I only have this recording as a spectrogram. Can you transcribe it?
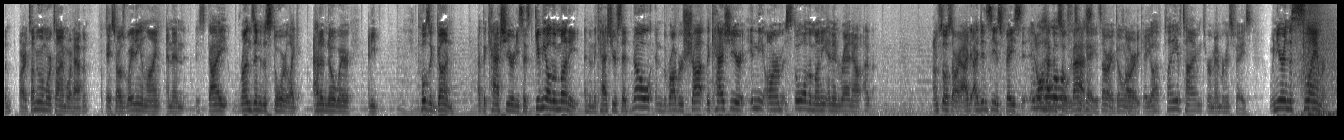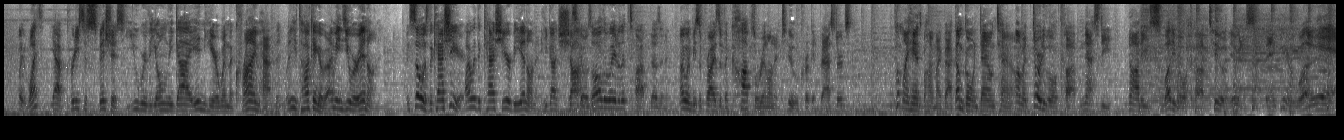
Alright, tell me one more time what happened. Okay, so I was waiting in line, and then this guy runs into the store, like, out of nowhere, and he, he pulls a gun at the cashier and he says, Give me all the money! And then the cashier said, No! And the robber shot the cashier in the arm, stole all the money, and then ran out. I'm, I'm so sorry. I, I didn't see his face. It, it Whoa, all whoa, happened whoa, so fast. It's okay. It's all right. Don't Sorry. worry. Okay, you'll have plenty of time to remember his face when you're in the slammer. Wait, what? Yeah, pretty suspicious. You were the only guy in here when the crime happened. What are you talking about? That means you were in on it. And so was the cashier. why would the cashier be in on it? He got shot. This goes all the way to the top, doesn't it? I wouldn't be surprised if the cops were in on it too, crooked bastards. Put my hands behind my back. I'm going downtown. I'm a dirty little cop. Nasty, naughty, slutty little cop, too. You're gonna spank me or what? Yeah.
